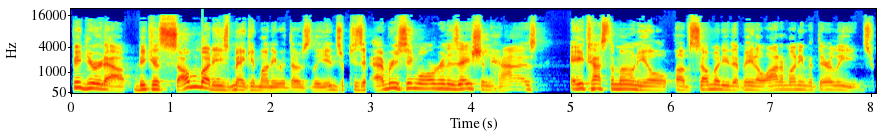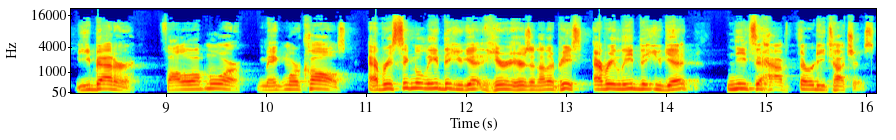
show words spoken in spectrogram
Figure it out because somebody's making money with those leads because every single organization has a testimonial of somebody that made a lot of money with their leads. Be better. Follow up more. Make more calls. Every single lead that you get, here, here's another piece. Every lead that you get needs to have 30 touches.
